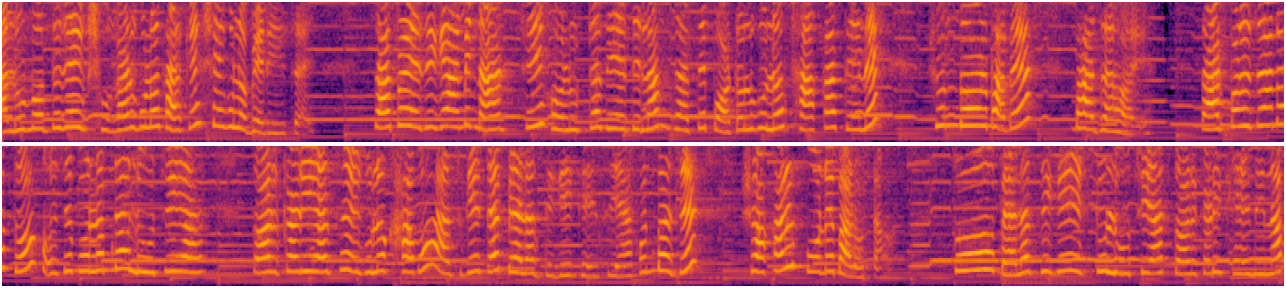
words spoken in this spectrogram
আলুর মধ্যে যে সুগারগুলো থাকে, সেগুলো বেরিয়ে যায়। তারপর এদিকে আমি নাড়ছি, হলুদটা দিয়ে দিলাম যাতে পটলগুলো ছাকা তেলে সুন্দরভাবে ভাজা হয়। তারপরে জানো তো, ওই যে বললাম না, লুচি আর তরকারি আছে, এগুলো খাব। আজকে এটা বেলার দিকে খেয়েছি। এখন বাজে সকাল পৌনে বারোটা। তো বেলার দিকে একটু লুচি আর তরকারি খেয়ে নিলাম।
